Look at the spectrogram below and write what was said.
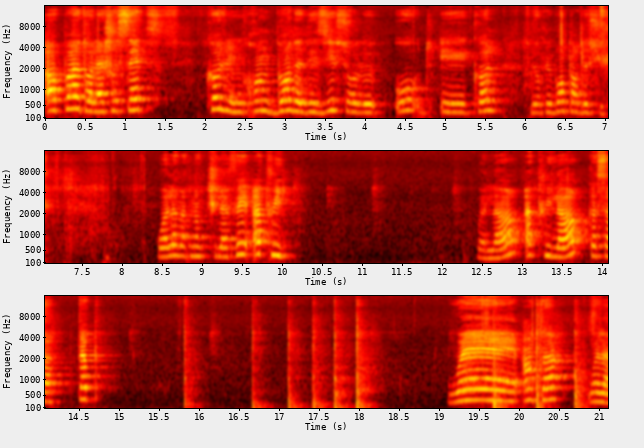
appât dans la chaussette. Colle une grande bande adhésive sur le haut et colle le ruban par-dessus. Voilà, maintenant que tu l'as fait, appuie. Voilà, appuie là, comme ça, tape. Ouais, encore, voilà.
